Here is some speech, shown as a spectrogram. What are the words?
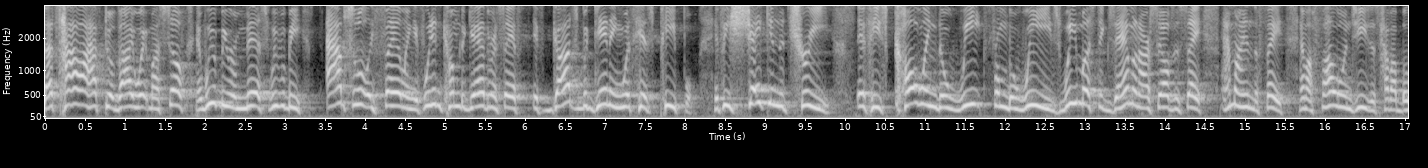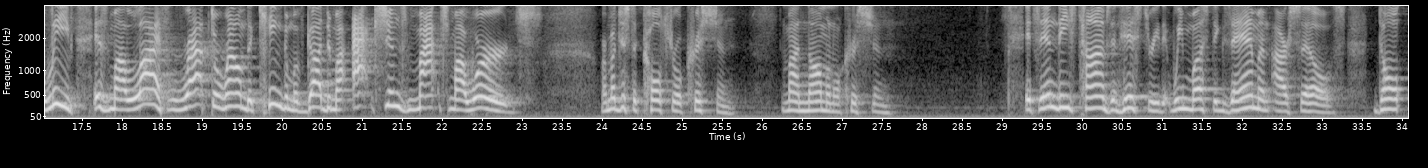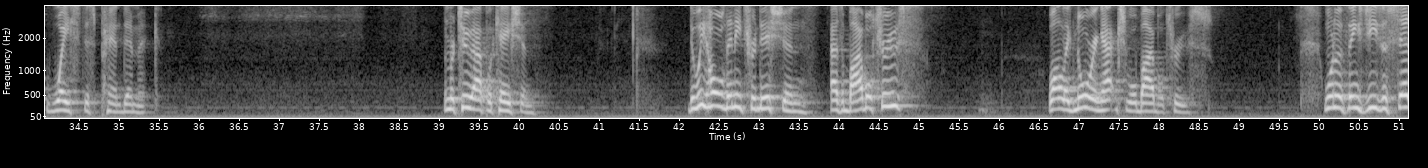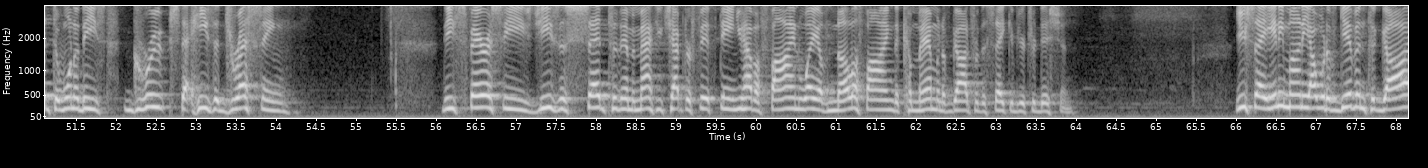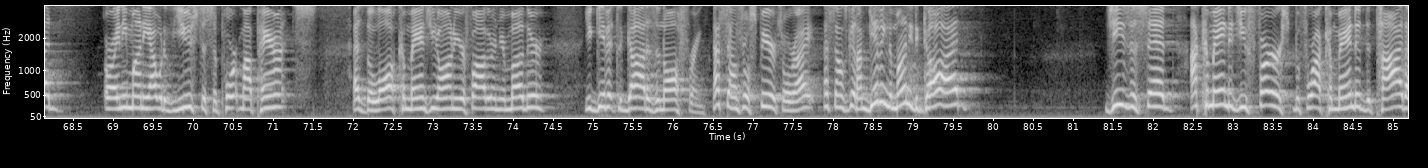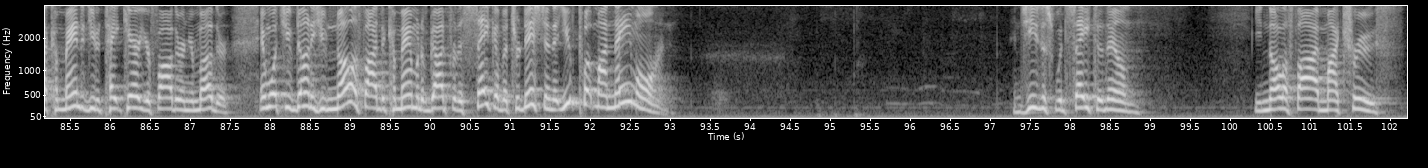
That's how I have to evaluate myself. And we would be remiss, we would be absolutely failing if we didn't come together and say, if, if God's beginning with his people, if he's shaking the tree, if he's culling the wheat from the weeds, we must examine ourselves and say, Am I in the faith? Am I following Jesus? Have I believed? Is my life wrapped around the kingdom of God? Do my actions match my words? Or am I just a cultural Christian? Am I a nominal Christian? It's in these times in history that we must examine ourselves. Don't waste this pandemic. Number two, application. Do we hold any tradition as a Bible truth while ignoring actual Bible truths? One of the things Jesus said to one of these groups that he's addressing these Pharisees, Jesus said to them in Matthew chapter 15, You have a fine way of nullifying the commandment of God for the sake of your tradition. You say, Any money I would have given to God, or any money I would have used to support my parents, as the law commands you to honor your father and your mother, you give it to God as an offering. That sounds real spiritual, right? That sounds good. I'm giving the money to God. Jesus said, I commanded you first before I commanded the tithe. I commanded you to take care of your father and your mother. And what you've done is you've nullified the commandment of God for the sake of a tradition that you've put my name on. And Jesus would say to them, You nullify my truth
